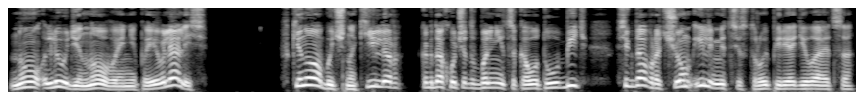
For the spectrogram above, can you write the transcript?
Ну, люди новые не появлялись? В кино обычно киллер, когда хочет в больнице кого-то убить, всегда врачом или медсестрой переодевается.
